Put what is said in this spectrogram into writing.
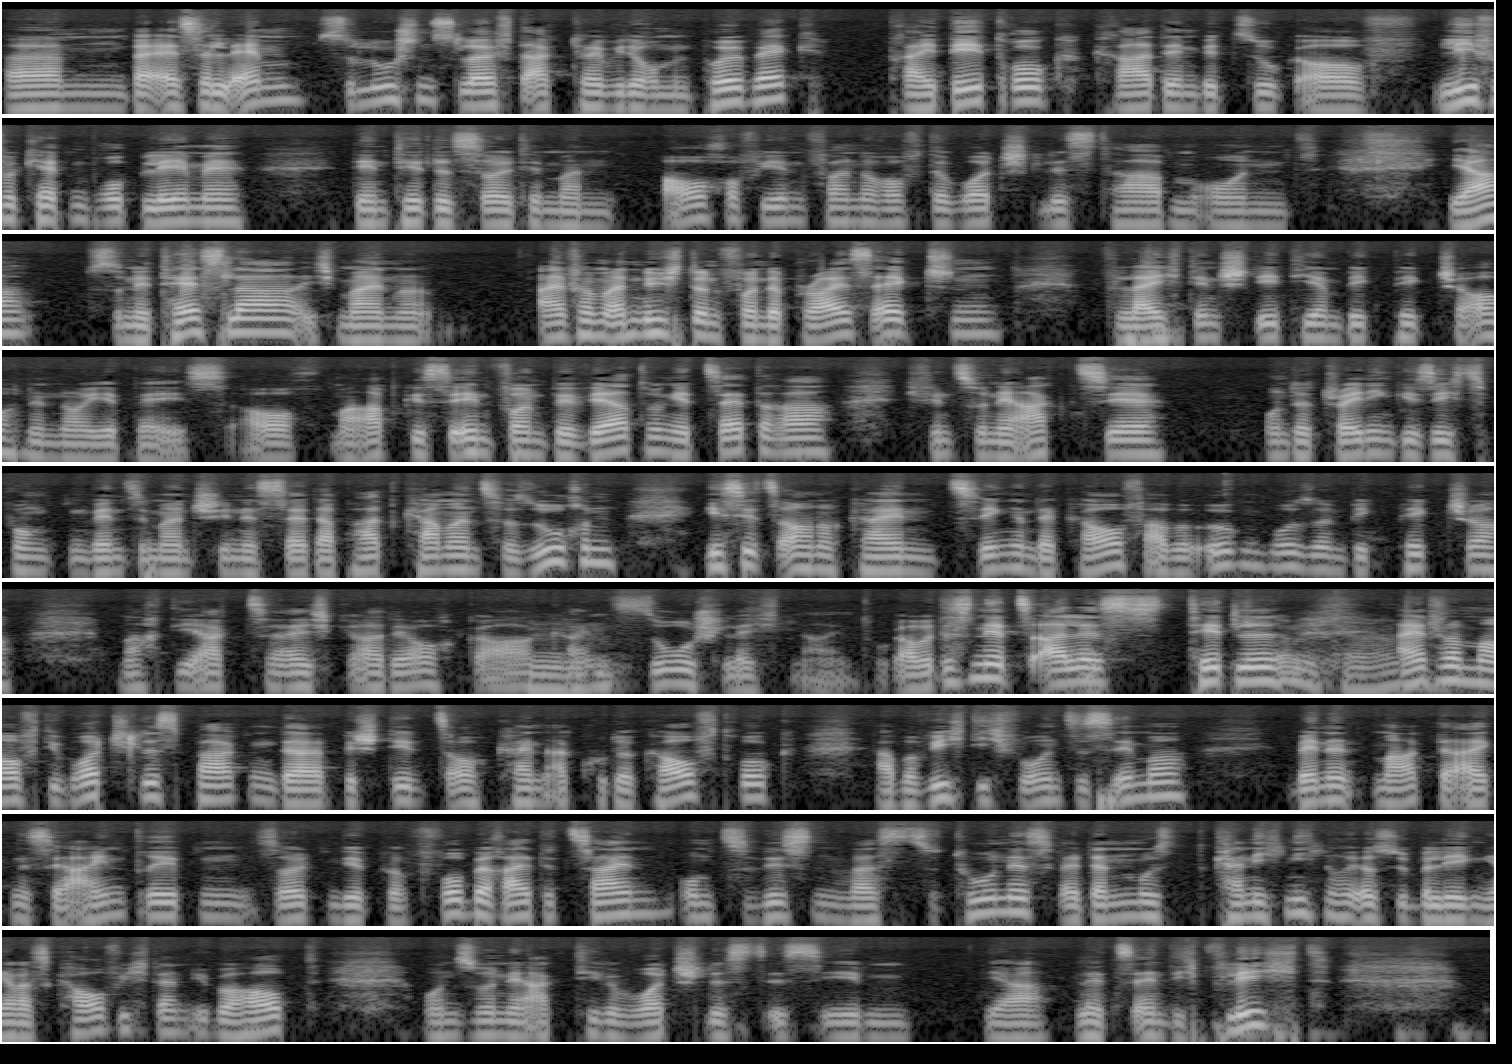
Ähm, bei SLM Solutions läuft aktuell wiederum ein Pullback. 3D-Druck, gerade in Bezug auf Lieferkettenprobleme. Den Titel sollte man auch auf jeden Fall noch auf der Watchlist haben. Und ja, so eine Tesla, ich meine, einfach mal nüchtern von der Price Action. Vielleicht entsteht hier im Big Picture auch eine neue Base. Auch mal abgesehen von Bewertung etc. Ich finde so eine Aktie unter Trading-Gesichtspunkten, wenn sie mal ein schönes Setup hat, kann man es versuchen. Ist jetzt auch noch kein zwingender Kauf, aber irgendwo so ein Big Picture macht die Aktie eigentlich gerade auch gar mhm. keinen so schlechten Eindruck. Aber das sind jetzt alles Titel, Stimmt, ja. einfach mal auf die Watchlist packen, da besteht jetzt auch kein akuter Kaufdruck, aber wichtig für uns ist immer, wenn Marktereignisse eintreten, sollten wir vorbereitet sein, um zu wissen, was zu tun ist, weil dann muss, kann ich nicht noch erst überlegen, ja, was kaufe ich dann überhaupt? Und so eine aktive Watchlist ist eben ja letztendlich Pflicht.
